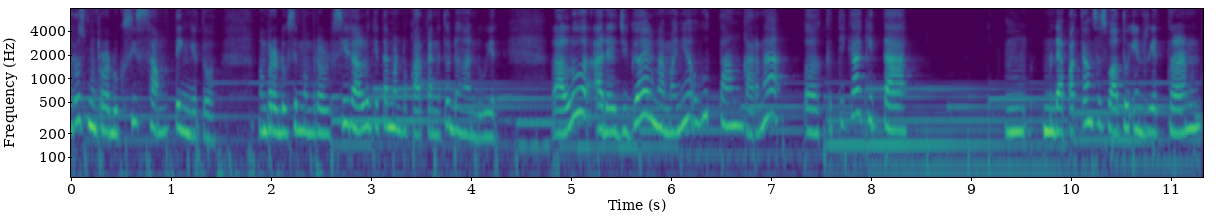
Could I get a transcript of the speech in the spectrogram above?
terus memproduksi something gitu. Memproduksi memproduksi lalu kita menukarkan itu dengan duit. Lalu ada juga yang namanya hutang karena uh, ketika kita mendapatkan sesuatu in return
